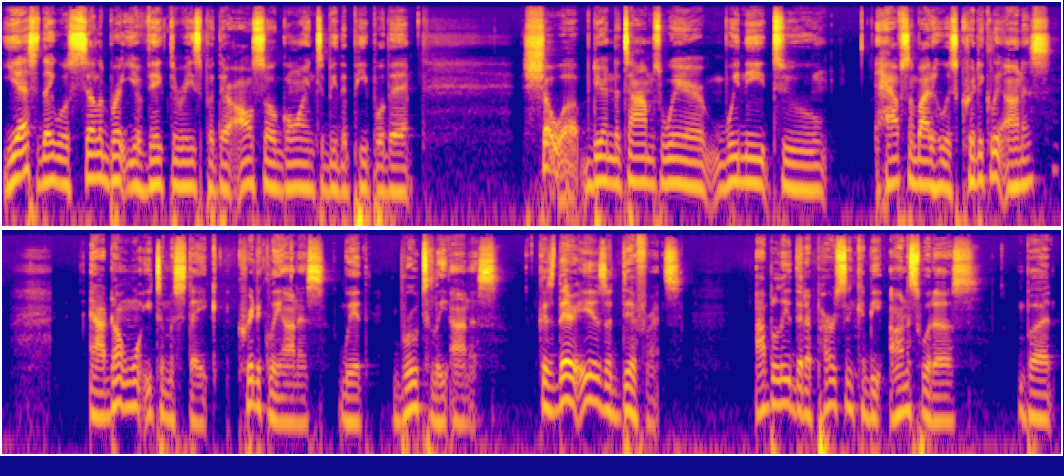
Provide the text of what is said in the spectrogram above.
Yes, they will celebrate your victories, but they're also going to be the people that show up during the times where we need to have somebody who is critically honest. And I don't want you to mistake critically honest with brutally honest because there is a difference. I believe that a person can be honest with us, but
